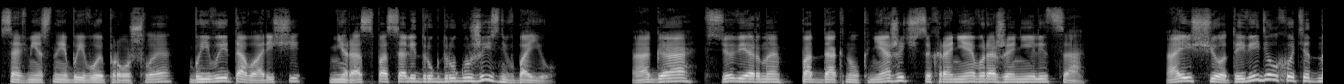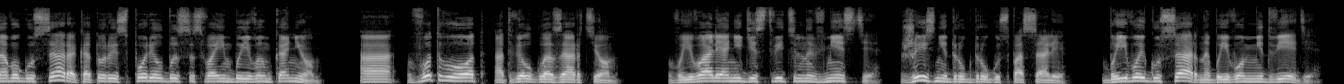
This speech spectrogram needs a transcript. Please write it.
Совместное боевое прошлое, боевые товарищи не раз спасали друг другу жизнь в бою. Ага, все верно, поддакнул княжич, сохраняя выражение лица. А еще, ты видел хоть одного гусара, который спорил бы со своим боевым конем? А вот-вот, отвел глаза Артем. Воевали они действительно вместе, жизни друг другу спасали. Боевой гусар на боевом медведе.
